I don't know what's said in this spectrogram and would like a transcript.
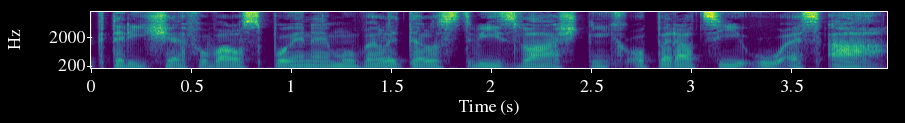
který šéfoval spojenému velitelství zvláštních operací USA.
